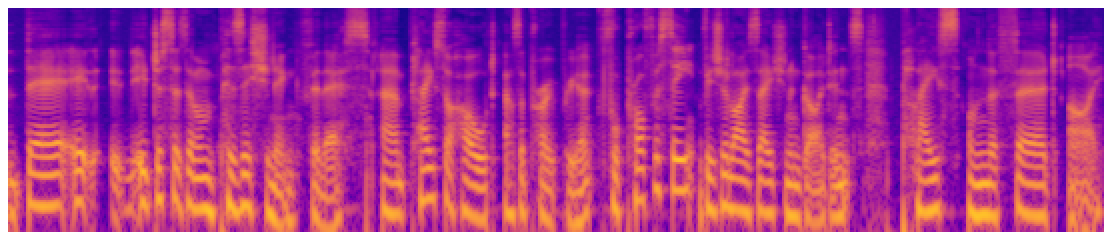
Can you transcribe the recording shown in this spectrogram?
there it, it just says I'm positioning for this um, place or hold as appropriate for prophecy visualization and guidance place on the third eye.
